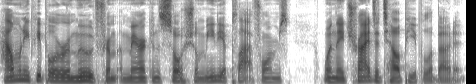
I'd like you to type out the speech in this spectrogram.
how many people are removed from American social media platforms when they tried to tell people about it,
